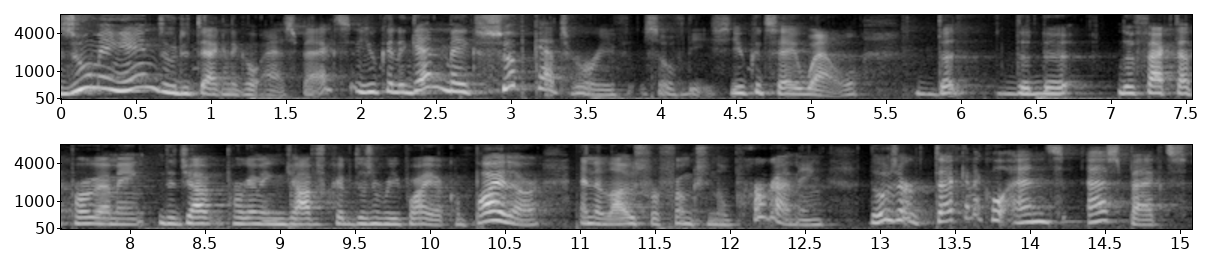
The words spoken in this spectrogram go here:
Zooming into the technical aspects, you can again make subcategories of these. You could say, well, the, the, the the fact that programming, the Java, programming JavaScript doesn't require a compiler and allows for functional programming, those are technical aspects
